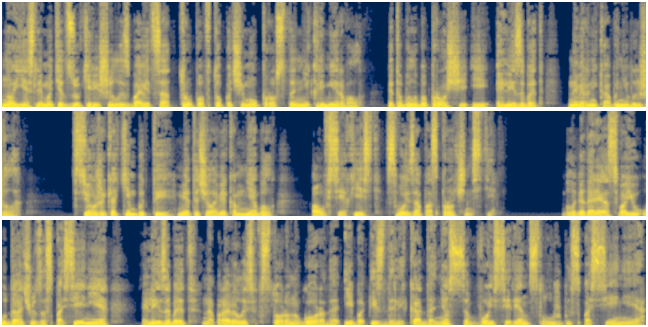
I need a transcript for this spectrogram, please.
Но если Матидзуки решил избавиться от трупов, то почему просто не кремировал? Это было бы проще, и Элизабет наверняка бы не выжила. Все же, каким бы ты мета-человеком не был, а у всех есть свой запас прочности. Благодаря свою удачу за спасение, Элизабет направилась в сторону города, ибо издалека донесся вой сирен службы спасения.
